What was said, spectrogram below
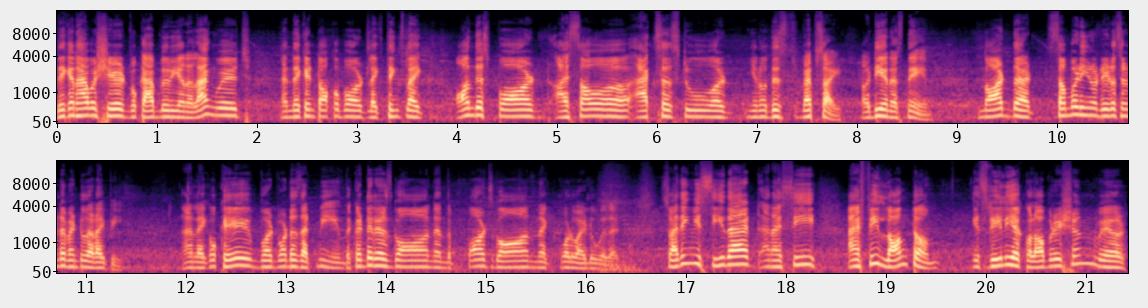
They can have a shared vocabulary and a language, and they can talk about like things like, on this pod, I saw access to a, you know, this website, a DNS name. Not that somebody in your data center went to that IP. And like, okay, but what does that mean? The container is gone and the pod's gone, like what do I do with it? So I think we see that and I see, I feel long term, it's really a collaboration where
